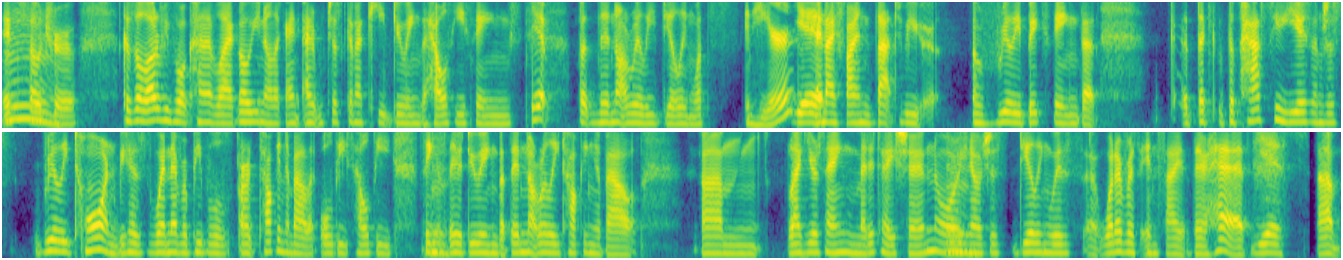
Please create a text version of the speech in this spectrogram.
It's so true. Because a lot of people are kind of like, oh, you know, like I, I'm just going to keep doing the healthy things, Yep. but they're not really dealing what's in here. Yes. And I find that to be a really big thing that the the past few years I'm just really torn because whenever people are talking about like all these healthy things Mm. they're doing, but they're not really talking about um like you're saying meditation or Mm. you know just dealing with uh, whatever's inside their head Yes. Um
